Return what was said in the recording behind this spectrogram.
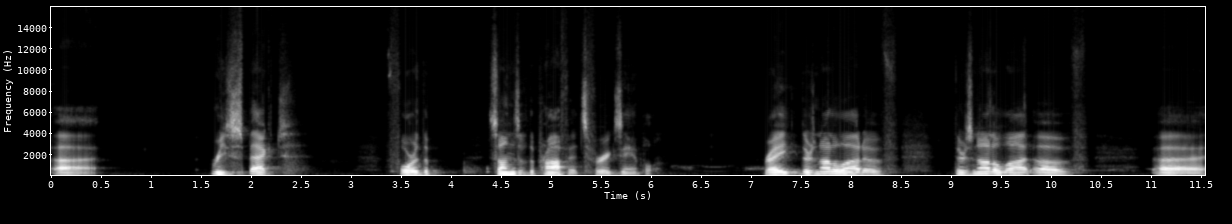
uh, respect for the sons of the prophets, for example, right? There's not a lot of there's not a lot of uh,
